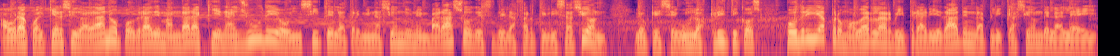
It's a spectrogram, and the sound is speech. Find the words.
Ahora cualquier ciudadano podrá demandar a quien ayude o incite la terminación de un embarazo desde la fertilización, lo que, según los críticos, podría promover la arbitrariedad en la aplicación de la ley.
